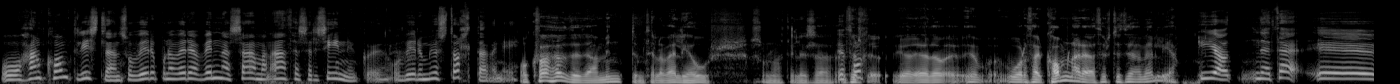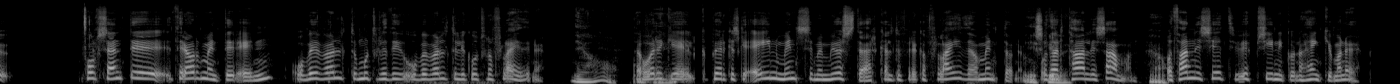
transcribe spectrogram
og hann kom til Íslands og við erum búin að vera að vinna saman að þessari síningu og við erum mjög stolt af henni. Og hvað höfðu þið að myndum til að velja úr? Svona til þess að, þurftu, eða, voru þær komnar eða þurftu þið að velja? Já, neð, það, uh, fólk sendi þrjármyndir inn og við völdum út frá því og við völdum líka út frá flæðinu. Já. Það okay. er ekki, ber kannski ein mynd sem er mjög sterk, heldur fyrir eitthvað flæði á myndunum og það er talið saman. Já. Og þannig setjum við upp síningun og hengjum hann upp.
